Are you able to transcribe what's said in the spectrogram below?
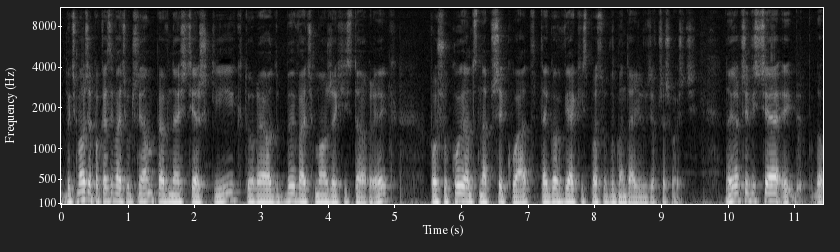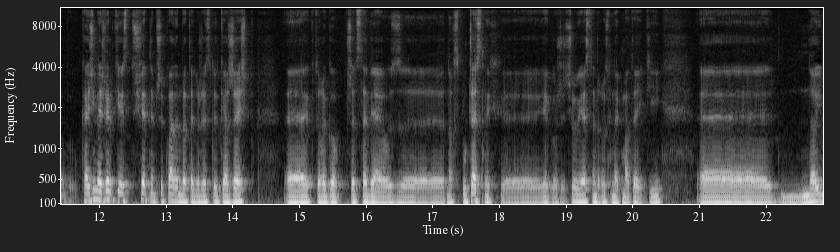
być może pokazywać uczniom pewne ścieżki, które odbywać może historyk, poszukując na przykład tego, w jaki sposób wyglądali ludzie w przeszłości. No i oczywiście no, Kazimierz Wielki jest świetnym przykładem, dlatego że jest kilka rzeźb, którego przedstawiają z no, współczesnych jego życiu. Jest ten rysunek Matejki, E, no i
